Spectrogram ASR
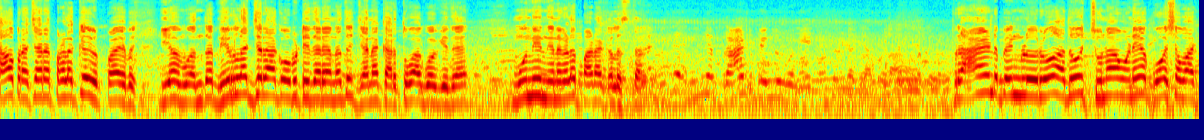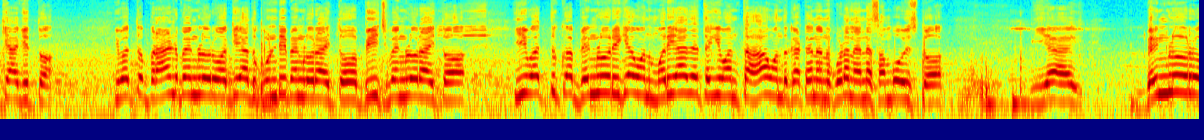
ತಾವು ಪ್ರಚಾರ ಪಡೋಕ್ಕೆ ಒಂದು ನಿರ್ಲಜ್ಜರಾಗಿ ಹೋಗ್ಬಿಟ್ಟಿದ್ದಾರೆ ಅನ್ನೋದು ಜನಕ್ಕೆ ಅರ್ಥವಾಗೋಗಿದೆ ಮುಂದಿನ ದಿನಗಳು ಪಾಠ ಕಲಿಸ್ತಾರೆ. ಬ್ರ್ಯಾಂಡ್ ಬೆಂಗಳೂರು ಅದು ಚುನಾವಣೆಯ ಘೋಷವಾಕ್ಯ ಆಗಿತ್ತು. ಇವತ್ತು ಬ್ರ್ಯಾಂಡ್ ಬೆಂಗಳೂರು ಹೋಗಿ ಅದು ಗುಂಡಿ ಬೆಂಗಳೂರು ಆಯಿತು, ಬೀಚ್ ಬೆಂಗಳೂರು ಆಯಿತು. ಇವತ್ತು ಬೆಂಗಳೂರಿಗೆ ಒಂದು ಮರ್ಯಾದೆ ತೆಗೆಯುವಂತಹ ಒಂದು ಘಟನೆಯನ್ನು ಕೂಡ ನೆನ್ನೆ ಸಂಭವಿಸಿತು. ಬೆಂಗಳೂರು,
